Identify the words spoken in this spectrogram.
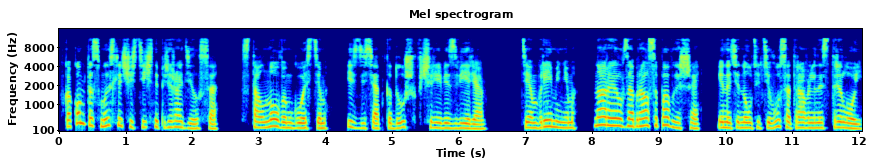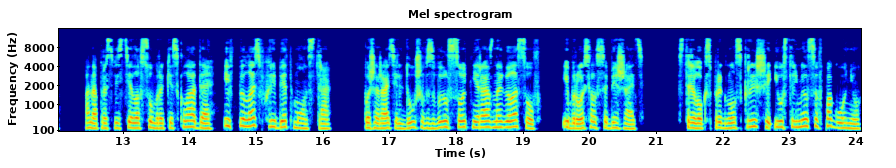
В каком-то смысле частично переродился, стал новым гостем из десятка душ в чреве зверя. Тем временем Нарейл забрался повыше и натянул тетиву с отравленной стрелой. Она просвистела в сумраке склада и впилась в хребет монстра. Пожиратель душ взвыл сотни разных голосов и бросился бежать. Стрелок спрыгнул с крыши и устремился в погоню.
